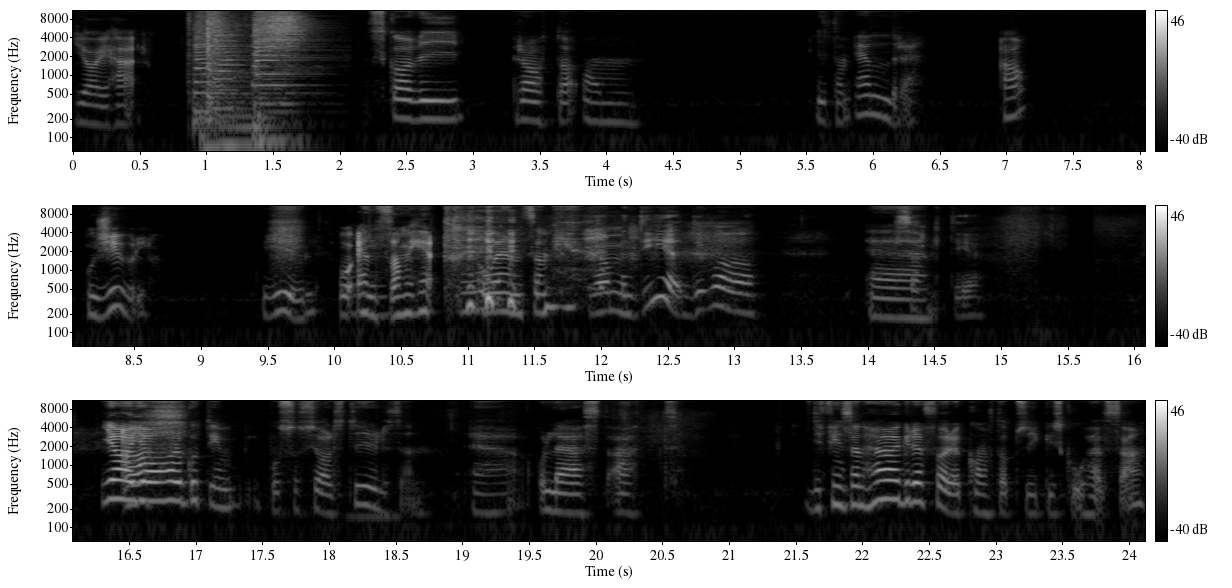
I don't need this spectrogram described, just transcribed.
jag är här. Ska vi prata om lite om äldre Ja. Och jul. och jul Och ensamhet. och ensamhet? Ja men det, det var Eh, sagt det. Ja, jag har gått in på Socialstyrelsen eh, och läst att det finns en högre förekomst av psykisk ohälsa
